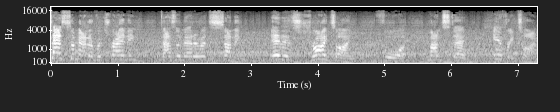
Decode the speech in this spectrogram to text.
Doesn't matter if it's raining, doesn't matter if it's sunning. It is try time for Munster every time.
